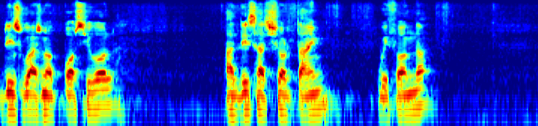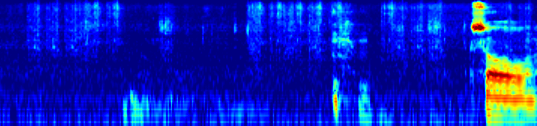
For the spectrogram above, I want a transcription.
this was not possible, at least a short time with Honda. So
